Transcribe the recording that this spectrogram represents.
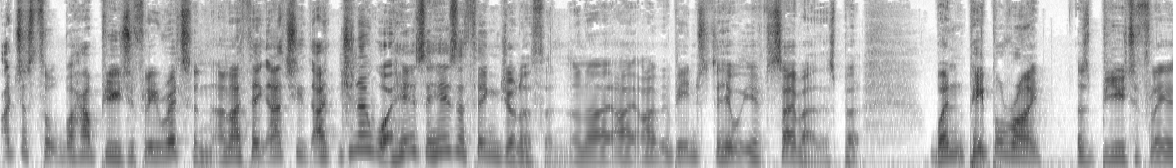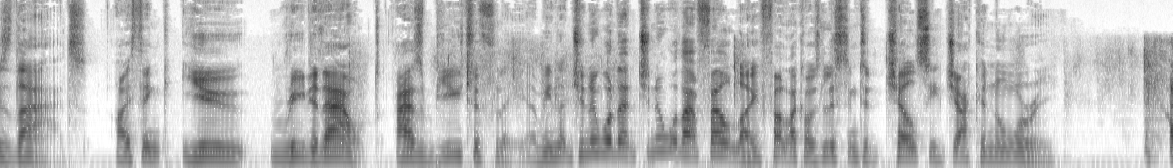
I just thought, well, how beautifully written, and I think actually, I, do you know what? Here's here's the thing, Jonathan, and I, I I'd be interested to hear what you have to say about this. But when people write as beautifully as that, I think you read it out as beautifully. I mean, do you know what that? Do you know what that felt like? It felt like I was listening to Chelsea Jackanory.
